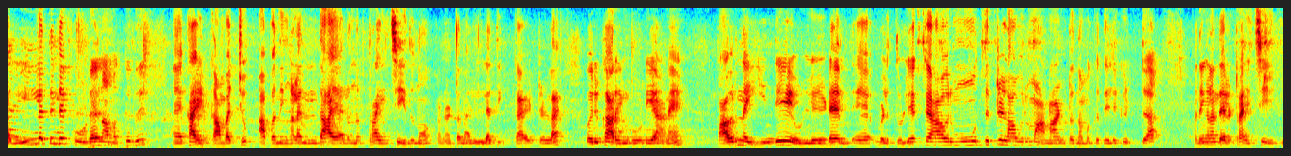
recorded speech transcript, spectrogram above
എല്ലാത്തിന്റെ കൂടെ നമുക്കിത് കഴിക്കാൻ പറ്റും. അപ്പോൾ നിങ്ങൾ എന്തായാലും ഒന്ന് ട്രൈ ചെയ്ത് നോക്കണം കേട്ടോ നല്ല തിക്കായിട്ടുള്ള ഒരു കറിയും കൂടിയാണേ. അപ്പോൾ ആ ഒരു നെയ്യിന്റെ ഉള്ളിയുടെ വെളുത്തുള്ളിയൊക്കെ ആ ഒരു മൂത്തിട്ടുള്ള ആ ഒരു മണമാണ് കേട്ടോ നമുക്കിതിൽ കിട്ടുക. അപ്പോൾ നിങ്ങൾ എന്തായാലും ട്രൈ ചെയ്ത്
